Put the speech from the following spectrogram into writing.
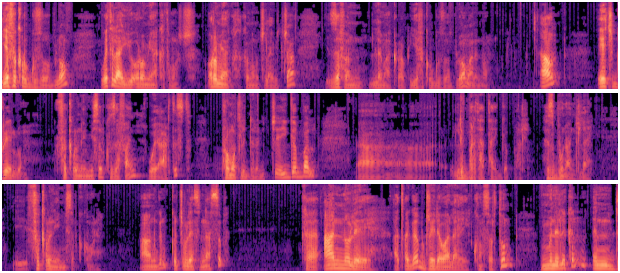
የፍቅር ጉዞ ብሎ የተለያዩ የኦሮሚያ ከተሞች ኦሮሚያ ከተሞች ላይ ብቻ ዘፈን ለማቅረብ የፍቅር ጉዞ ብሎ ማለት ነው። አሁን ይሄ ችግር የለውም። ፍቅርን የሚሰብክ ዘፋኝ ወይ አርቲስት promote ሊደረግ ይገባል፣ ሊበረታታ ይገባል። ህዝቡን አንድ ላይ ፍቅርን የሚሰብክ ከሆነ አሁን ግን ቁጭ ብለን ስናስብ ከአኖሌ አጠገብ ድሬዳዋ ላይ ኮንሰርቱን ምኒልክን እንደ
